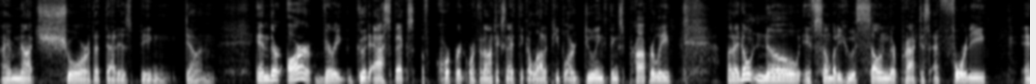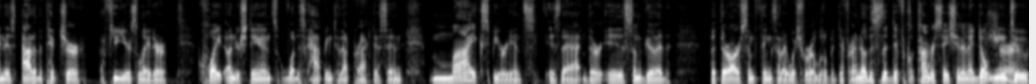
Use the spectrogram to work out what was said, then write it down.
I'm not sure that that is being done. And there are very good aspects of corporate orthodontics, and I think a lot of people are doing things properly. But I don't know if somebody who is selling their practice at 40 and is out of the picture a few years later quite understands what is happening to that practice. And my experience is that there is some good but there are some things that I wish were a little bit different. I know this is a difficult conversation and I don't sure. mean to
